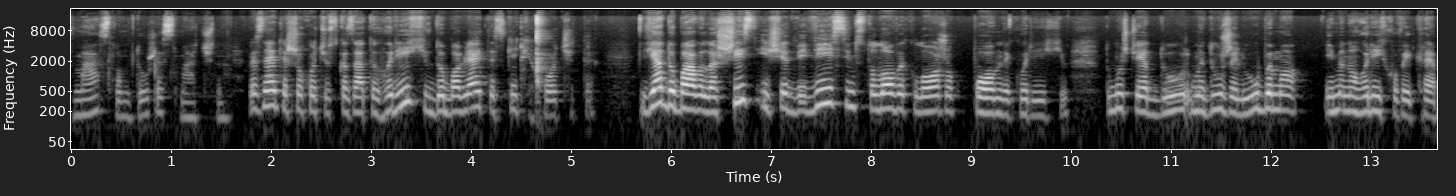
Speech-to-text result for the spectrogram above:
З маслом дуже смачно. Ви знаєте, що хочу сказати? Горіхів додавайте скільки хочете. Я додала 6 і ще 2, 8 столових ложок повних горіхів, тому що я, ми дуже любимо іменно горіховий крем.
